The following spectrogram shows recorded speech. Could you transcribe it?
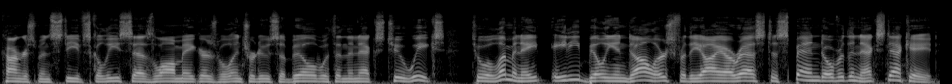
Congressman Steve Scalise says lawmakers will introduce a bill within the next two weeks to eliminate $80 billion for the IRS to spend over the next decade.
